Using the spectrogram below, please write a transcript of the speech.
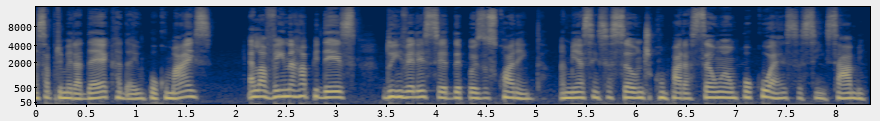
essa primeira década e um pouco mais, ela vem na rapidez do envelhecer depois dos 40. A minha sensação de comparação é um pouco essa, assim, sabe?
